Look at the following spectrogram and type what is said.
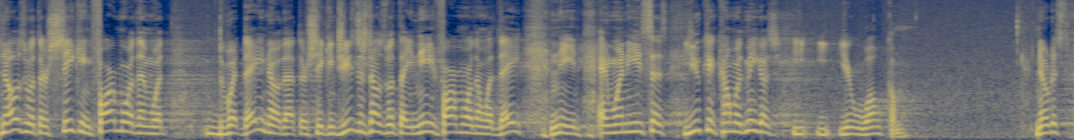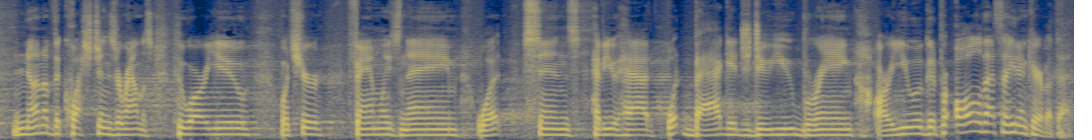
knows what they're seeking far more than what, what they know that they're seeking. Jesus knows what they need far more than what they need. And when he says, You can come with me, he goes, You're welcome. Notice none of the questions around this. Who are you? What's your family's name? What sins have you had? What baggage do you bring? Are you a good person? All of that stuff, he didn't care about that.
